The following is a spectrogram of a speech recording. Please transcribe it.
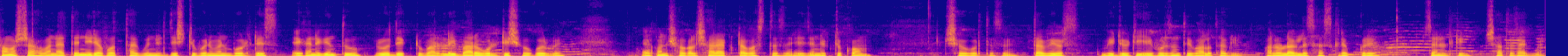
সমস্যা হবে না, এতে নিরাপদ থাকবে নির্দিষ্ট পরিমাণ ভোল্টেজ এখানে কিন্তু রোদ একটু বাড়লেই বারো ভোল্টই শো করবে। এখন সকাল সাড়ে আটটা বাজতেছে, এই জন্য একটু কম শো করতেছে। তা ভিডিওটি এই পর্যন্তই। ভালো থাকলে, ভালো লাগলে সাবস্ক্রাইব করে চ্যানেলটি সাথে থাকবেন।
